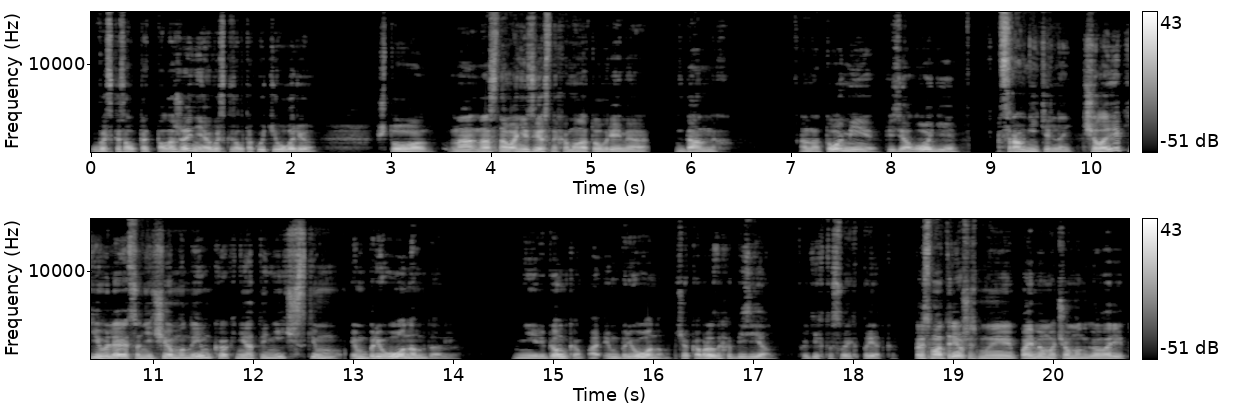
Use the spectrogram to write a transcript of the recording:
высказал предположение, высказал такую теорию, что на, на основании известных ему на то время данных анатомии, физиологии, сравнительной, человек является ничем иным, как неотеническим эмбрионом даже. Не ребенком, а эмбрионом человекообразных обезьян каких-то своих предков. Присмотревшись, мы поймем, о чем он говорит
